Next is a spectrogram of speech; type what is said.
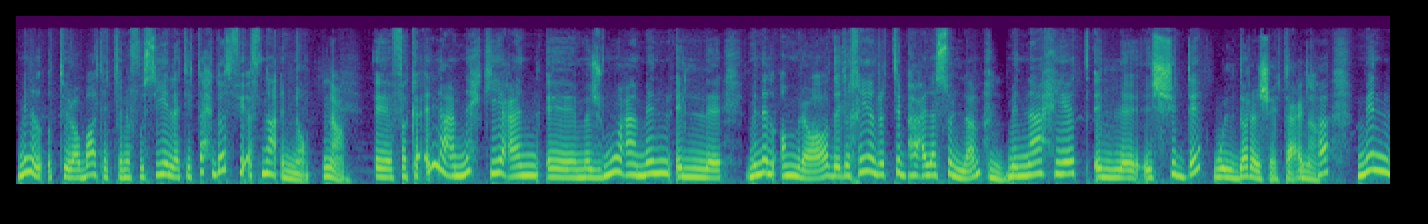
من الاضطرابات التنفسية التي تحدث في أثناء النوم. نعم. فكأننا عم نحكي عن مجموعة من من الأمراض اللي خلينا نرتبها على سلم من ناحية الشدة والدرجة تاعتها نعم. من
